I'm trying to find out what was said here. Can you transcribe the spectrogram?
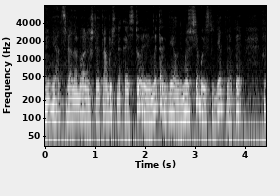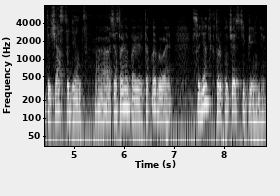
Я от себя добавлю, что это обычно такая история, и мы так делали. Мы же все были студентами, кто, кто-то сейчас студент, а все остальные поверят, такое бывает. Студенты, которые получают стипендию,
